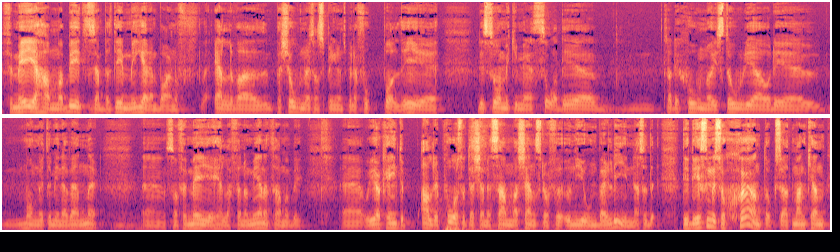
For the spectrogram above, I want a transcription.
för mig är Hammarby till exempel, det är mer än bara några f- 11 personer som springer och spelar fotboll. Det är, det är så mycket mer än så. Det är tradition och historia och det är många av mina vänner. Eh, som för mig är hela fenomenet Hammarby. Eh, och jag kan ju inte aldrig påstå att jag känner samma känslor för Union Berlin. Alltså det, det är det som är så skönt också, att man kan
